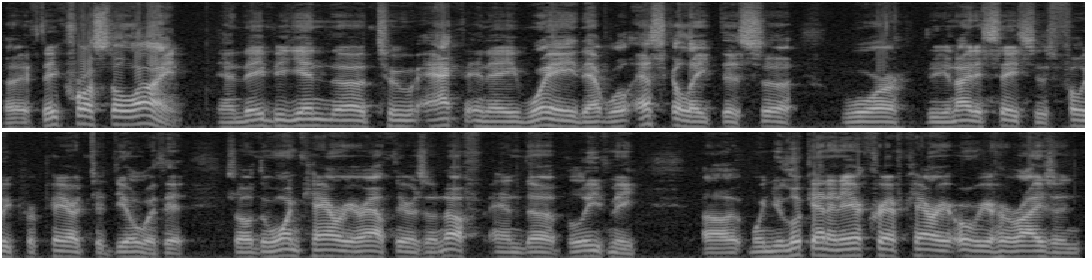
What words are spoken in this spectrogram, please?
uh, if they cross the line and they begin uh, to act in a way that will escalate this uh, war, the United States is fully prepared to deal with it. So the one carrier out there is enough. And believe me, when you look at an aircraft carrier over your horizon,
